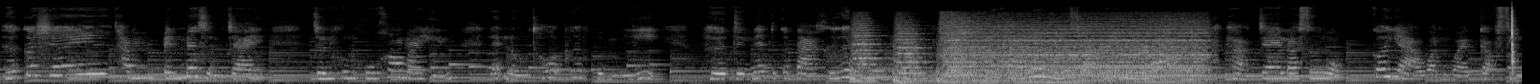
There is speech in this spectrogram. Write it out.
เธอก็ใช้ทำเป็นไม่สนใจ จนคุณครูเข้ามาเห็น และลงโทษเพื่อนกลุ่มนี้ เธอจึงได้ตุ๊กตาคืนนะคะเรื่องนี้สอนให้รู้ว่าหากใจเราสงบ ก็อย่าหวั่นไหวกับสิ่ง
